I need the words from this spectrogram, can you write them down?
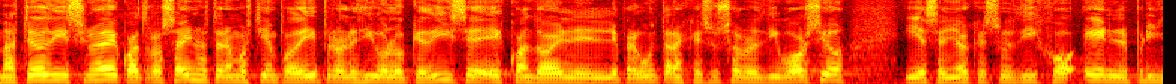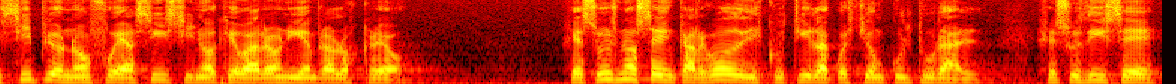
Mateo 19, 4, 6, no tenemos tiempo de ir, pero les digo lo que dice, es cuando le preguntan a Jesús sobre el divorcio y el Señor Jesús dijo, en el principio no fue así, sino que varón y hembra los creó. Jesús no se encargó de discutir la cuestión cultural. Jesús dice,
